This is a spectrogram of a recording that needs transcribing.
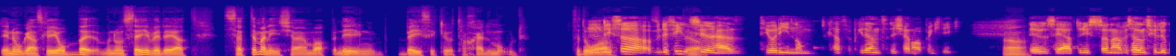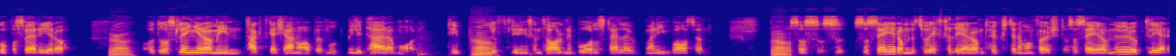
Det är nog ganska jobbigt. Men de säger väl det att sätter man in kärnvapen, det är ju basically att ta självmord. För då, Vissa, men det finns ja. ju den här teorin om för begränsade kärnvapenkrig. ja, Det vill säga att ryssarna, vi säger att de skulle gå på Sverige då, ja, och då slänger de in taktiska kärnvapen mot militära mål. Typ Ja. luftledningscentralen i Bålsta eller marinbasen. Och så, så, så, så säger de det, så eskalerar de till högsta nivån först. Och så säger de, nu är det upp till er.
